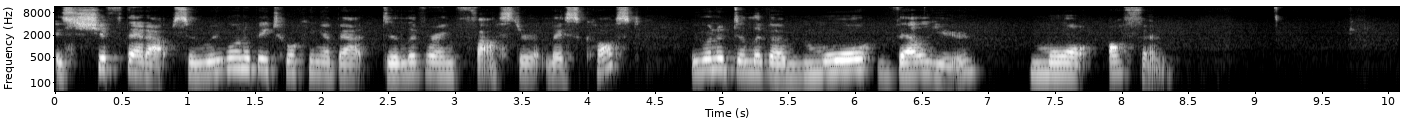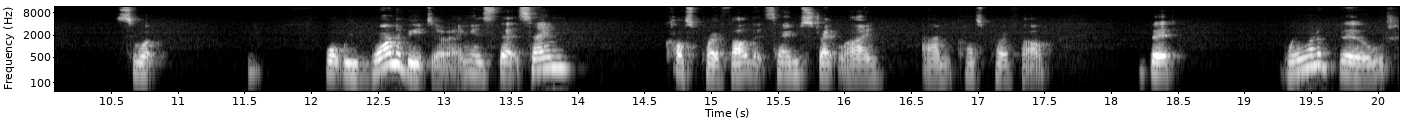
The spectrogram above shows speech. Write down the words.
is shift that up. So we want to be talking about delivering faster at less cost. We want to deliver more value more often. So what, what we want to be doing is that same cost profile, that same straight line um, cost profile, but we want to build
